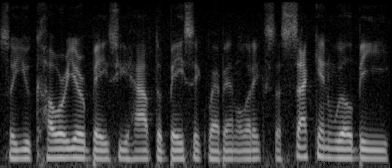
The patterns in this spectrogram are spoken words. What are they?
So you cover your base. You have the basic web analytics. The second will be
